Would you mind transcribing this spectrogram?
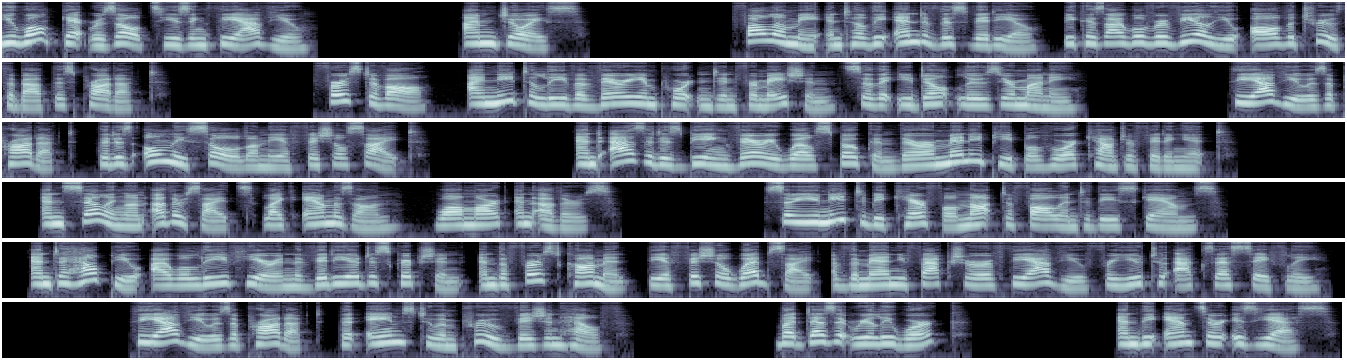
You won't get results using Theyavue. I'm Joyce. Follow me until the end of this video because I will reveal you all the truth about this product. First of all, I need to leave a very important information so that you don't lose your money. Theyavue is a product that is only sold on the official site. And as it is being very well spoken, there are many people who are counterfeiting it and selling on other sites like Amazon, Walmart, and others. So you need to be careful not to fall into these scams. And to help you, I will leave here in the video description and the first comment the official website of the manufacturer of Theyavue for you to access safely. Theyavue is a product that aims to improve vision health. But does it really work? And the answer is yes.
